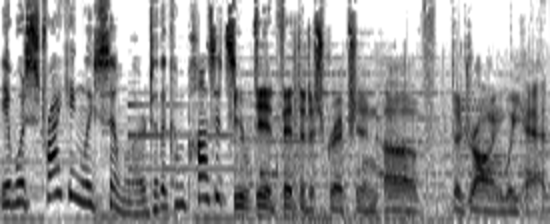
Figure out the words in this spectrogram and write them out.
It was strikingly similar to the composite... He did fit the description of the drawing we had.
